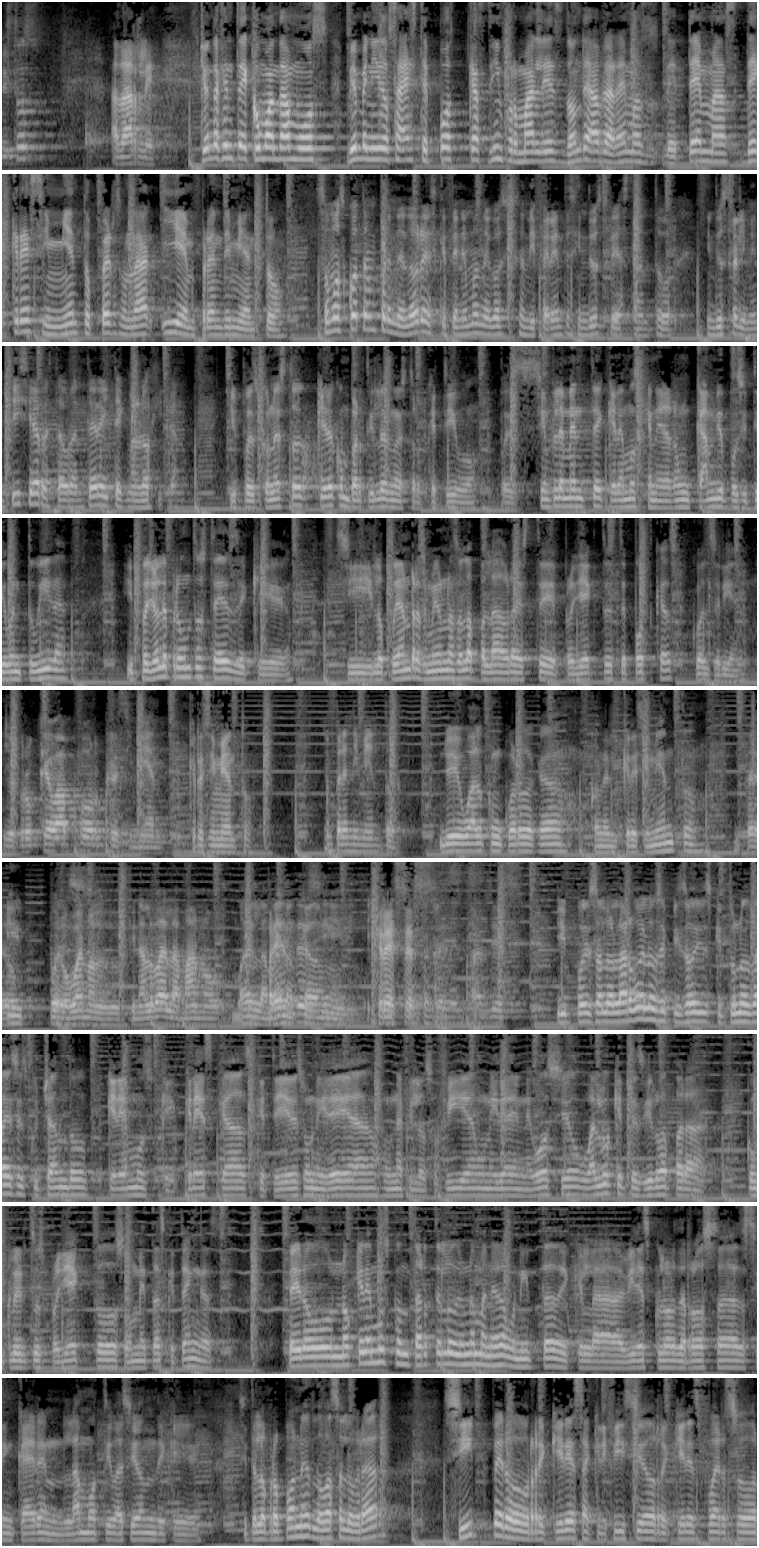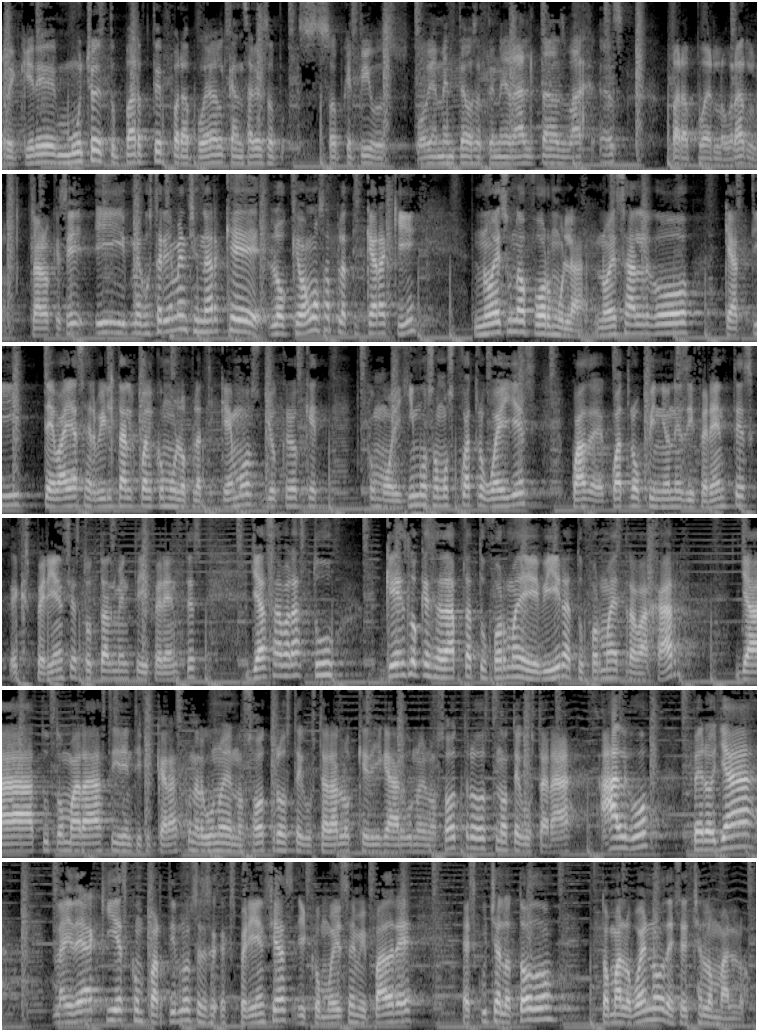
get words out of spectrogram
¿Listos? A darle. ¿Qué onda gente? ¿Cómo andamos? Bienvenidos a este podcast de informales donde hablaremos de temas de crecimiento personal y emprendimiento. Somos cuatro emprendedores que tenemos negocios en diferentes industrias, tanto industria alimenticia, restaurantera y tecnológica. Y pues con esto quiero compartirles nuestro objetivo. Pues simplemente queremos generar un cambio positivo en tu vida. Y pues yo le pregunto a ustedes de que si lo pudieran resumir en una sola palabra este proyecto, este podcast, ¿cuál sería? Yo creo que va por crecimiento. Crecimiento. Emprendimiento. Yo igual concuerdo acá con el crecimiento. Pero, Y, pero pues, bueno, al final va de la mano. Va de la mano cada y uno. Creces. Así es. Y pues a lo largo de los episodios que tú nos vayas escuchando, queremos que crezcas, que te lleves una idea, una filosofía, una idea de negocio o algo que te sirva para concluir tus proyectos o metas que tengas. Pero no queremos contártelo de una manera bonita, de que la vida es color de rosas, sin caer en la motivación de que si te lo propones lo vas a lograr. Sí, pero requiere sacrificio, requiere esfuerzo, requiere mucho de tu parte para poder alcanzar esos objetivos. Obviamente vas a tener altas, bajas para poder lograrlo. Claro que sí. Y me gustaría mencionar que lo que vamos a platicar aquí no es una fórmula, no es algo que a ti te vaya a servir tal cual como lo platiquemos. Yo creo que, como dijimos, somos cuatro güeyes, cuatro, cuatro opiniones diferentes, experiencias totalmente diferentes. Ya sabrás tú qué es lo que se adapta a tu forma de vivir, a tu forma de trabajar. Ya tú tomarás, te identificarás con alguno de nosotros, te gustará lo que diga alguno de nosotros, no te gustará algo, pero ya la idea aquí es compartir nuestras experiencias y como dice mi padre, escúchalo todo, toma lo bueno, desecha lo malo.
